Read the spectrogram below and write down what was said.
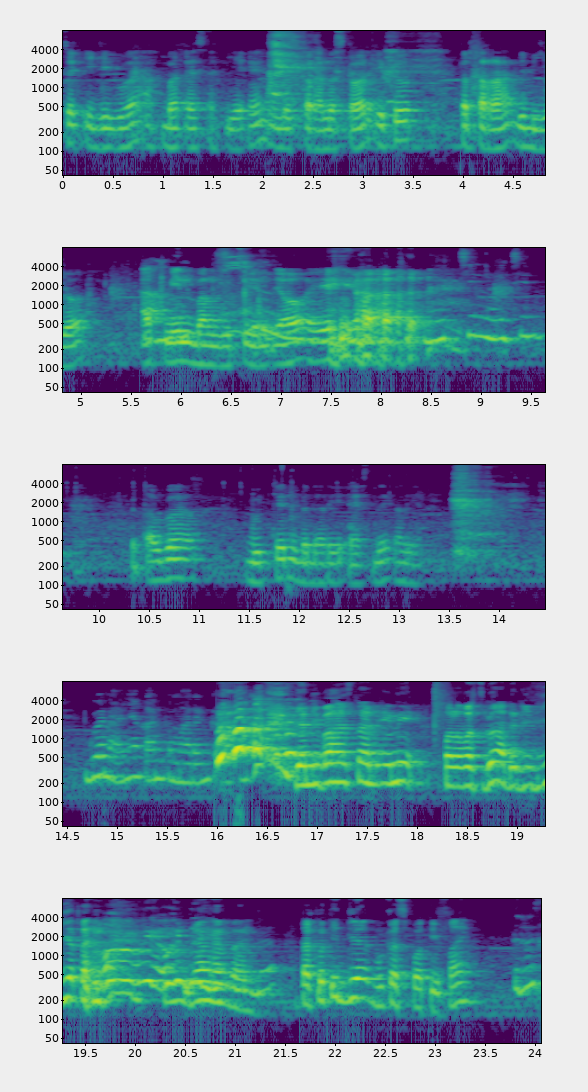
cek IG gua Akbar SFYN underscore underscore itu tertera di bio. Admin bang bucin. Yo iya bucin bucin. Tahu gua bucin udah dari SD kali ya? Gue nanya kan kemarin ke Jangan dibahas tan ini followers gue ada di dia tan. Oh, ya udah. jangan tan takutnya dia buka Spotify. Terus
